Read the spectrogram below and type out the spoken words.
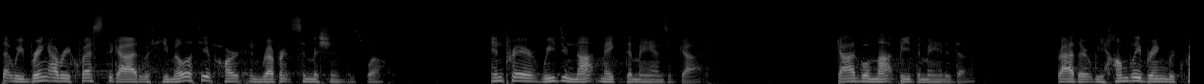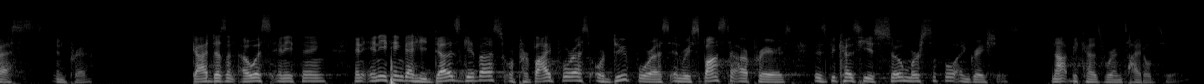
that we bring our requests to God with humility of heart and reverent submission as well. In prayer, we do not make demands of God. God will not be demanded of. Rather, we humbly bring requests in prayer. God doesn't owe us anything, and anything that He does give us, or provide for us, or do for us in response to our prayers is because He is so merciful and gracious, not because we're entitled to it.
